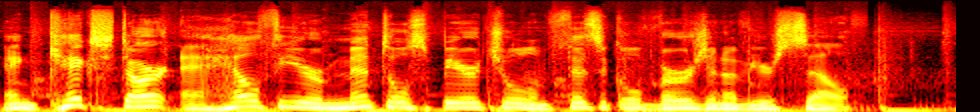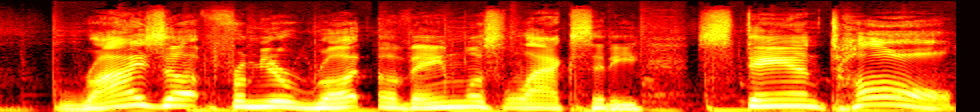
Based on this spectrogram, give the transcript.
and kickstart a healthier mental, spiritual, and physical version of yourself. Rise up from your rut of aimless laxity, stand tall,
